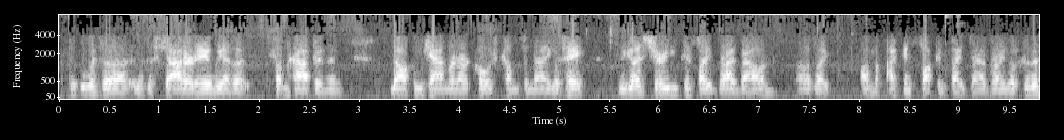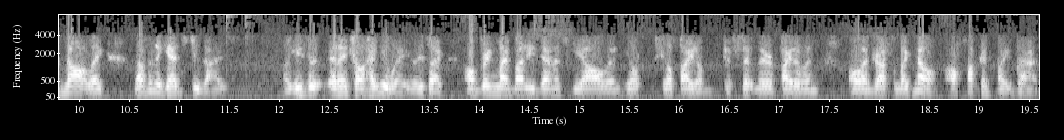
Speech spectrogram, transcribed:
I think it was a it was a Saturday. We had a something happened, and Malcolm Cameron, our coach, comes to me. and He goes, "Hey, you guys sure you can fight Brad Brown?" I was like, I'm, "I can fucking fight Brad Brown." He goes, "Because if not, like nothing against you guys. Like he's an NHL heavyweight. He's like, I'll bring my buddy Dennis Vial and he'll he'll fight him. Just sitting there and fight him, and I'll address him. Like, no, I'll fucking fight Brad.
